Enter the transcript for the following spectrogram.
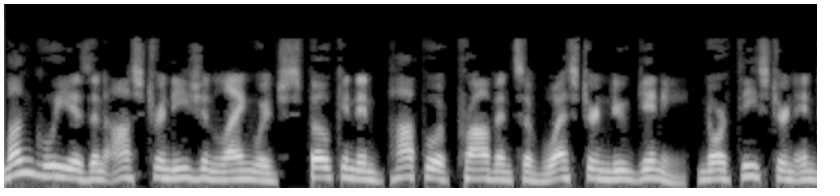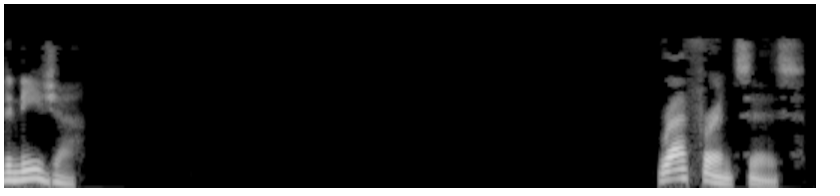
Mungwi is an Austronesian language spoken in Papua Province of Western New Guinea, northeastern Indonesia. References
